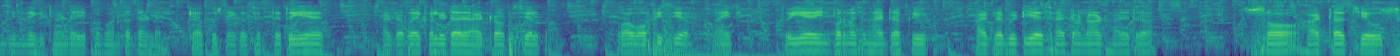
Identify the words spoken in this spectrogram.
ज़िंदगी ठंड है, ये भगवान का दंड है। क्या कुछ नहीं कर सकते। तो ये हैदराबाद का लीडर है हाइड्रा ऑफिशियल का। वाह ऑफिशियल नाइस तो ये information Hydra Q Hydra B T S Hydra nut Hydra so Hydra च्यूस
